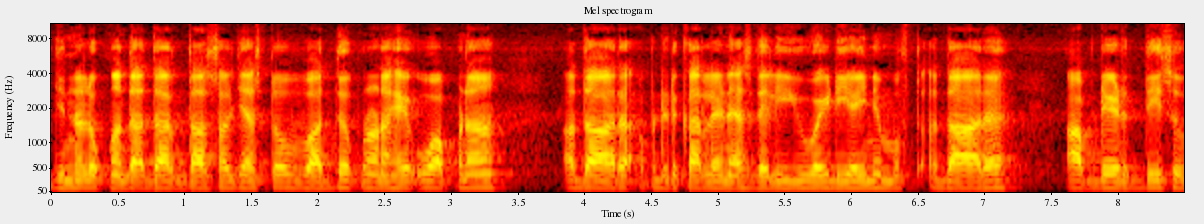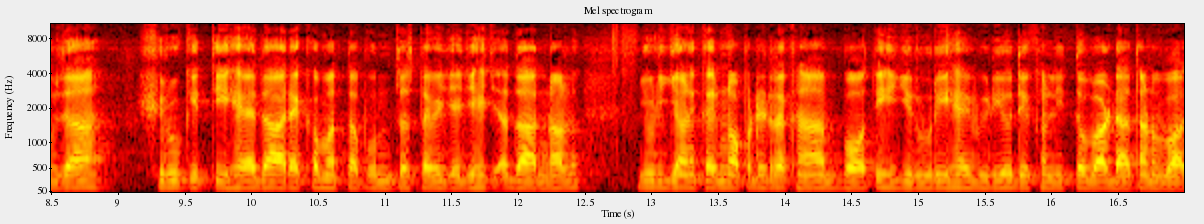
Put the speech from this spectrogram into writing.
ਜਿਨ੍ਹਾਂ ਲੋਕਾਂ ਦਾ ਆਧਾਰ 10 ਸਾਲ ਜਾਂ ਇਸ ਤੋਂ ਵੱਧ ਪੁਰਾਣਾ ਹੈ, ਉਹ ਆਪਣਾ ਆਧਾਰ ਅਪਡੇਟ ਕਰ ਲੈਣ। ਇਸ ਦੇ ਲਈ UIDAI ਨੇ ਮੁਫਤ ਆਧਾਰ ਅਪਡੇਟ ਦੀ ਸੁਵਿਧਾ ਸ਼ੁਰੂ ਕੀਤੀ ਹੈ। ਆਧਾਰ ਇੱਕ ਮਹੱਤਵਪੂਰਨ ਦਸਤਾਵੇਜ਼ ਹੈ ਜਿਸ 'ਚ ਆਧਾਰ ਨਾਲ ਜੁੜੀ ਜਾਣਕਾਰੀ ਨੂੰ ਅਪਡੇਟ ਰੱਖਣਾ ਬਹੁਤ ਹੀ ਜ਼ਰੂਰੀ ਹੈ। ਵੀਡੀਓ ਦੇਖਣ ਲਈ ਤੁਹਾਡਾ ਧੰਨਵਾਦ।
